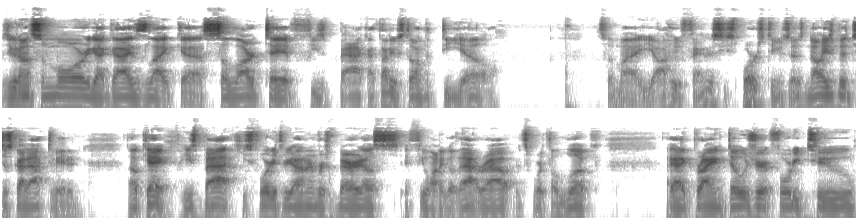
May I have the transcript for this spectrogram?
As you go down some more, you got guys like uh, Solarte if he's back. I thought he was still on the DL. That's what my Yahoo Fantasy Sports team says. No, he's been just got activated. Okay, he's back. He's 4,300 versus Berrios. If you want to go that route, it's worth a look. I got Brian Dozier at 42.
